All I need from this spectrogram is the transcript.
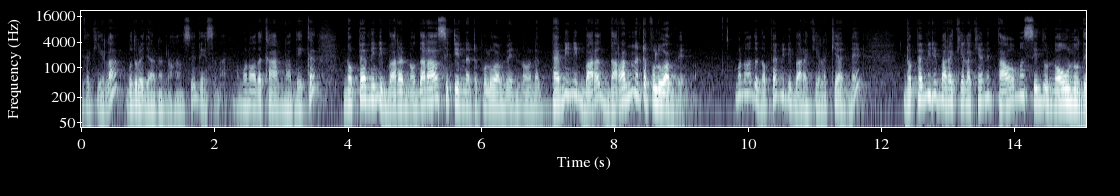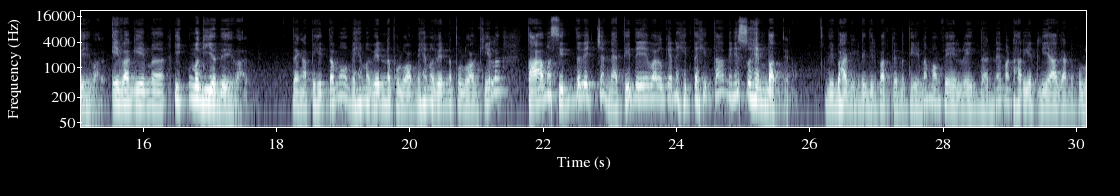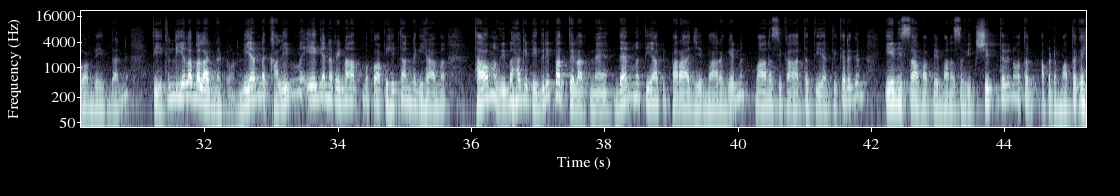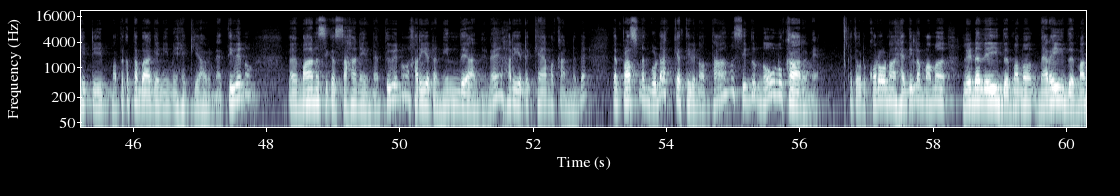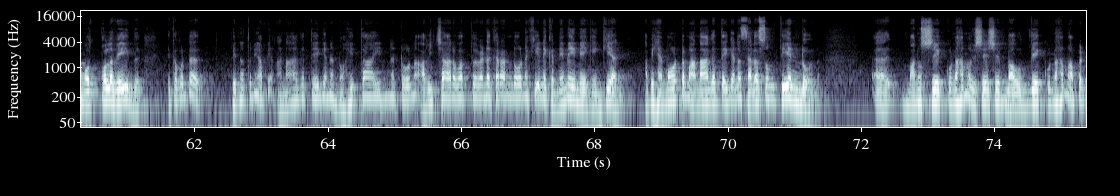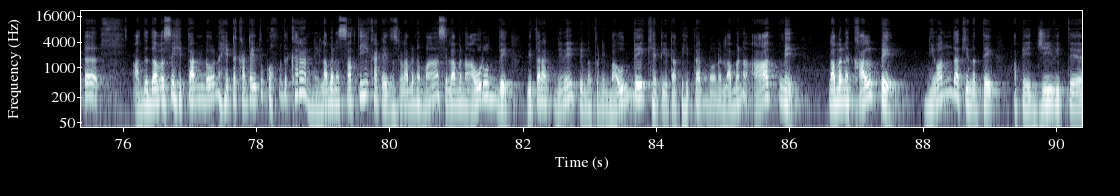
කියලා බුදුරජාණන් වහන්සේ දේශනා කරනවා. මොනවද කාරණා දෙක? නොපැමිණි බර නොදරා සිටින්නට පුළුවන් වෙන්න ඕන. පැමිණි බර දරන්නට පුළුවන් වෙන්න. මොනවද නොපැමිණි බර කියලා කියන්නේ? නොපැමිණි බර කියලා කියන්නේ තවම සිදු නොවුණු දේවල්. ඒ වගේම ඉක්ම ගිය දේවල්. දැන් අපි හිතමු මෙහෙම වෙන්න පුළුවන් මෙහෙම වෙන්න පුළුවන් කියලා තාම සිද්ධ වෙච්ච නැති දේවල් ගැන හිත හිතා මිනිස්සු හෙම්බත් වෙනවා. විභාගයකට ඉදිරිපත් වෙන්න තියෙනවා. මම ෆේල් වෙයිද දන්නේ. මට හරියට ලියා ගන්න පුළුවන් වෙයිද දන්නේ. ඉතින් ඒක ලියලා බලන්නට ඕන. ලියන්න කලින්ම ඒ ගැන ඍණාත්මකව අපි හිතන්න ගියාම තවම විභාගෙට ඉදිරිපත් වෙලත් නැහැ දැන්ම තියා අපි පරාජය බාරගෙන මානසික ආතතිය ඇති කරගෙන ඒ නිසාම අපේ මනස වික්ෂිප්ත වෙනවා. අපිට මතක හිටී මතක තබා ගැනීමේ හැකියාව නැති වෙනවා. මානසික සහනය නැති වෙනවා. හරියට නිින්ද යන්නේ නැහැ හරියට කෑම කන්න බෑ. දැන් ප්‍රශ්න ගොඩක් ඇති වෙනවා. තාම සිදු නොවුණු කාරණයක්. එතකොට කොරෝනා හැදිලා මම ලෙඩ වෙයිද? මම මැරෙයිද? මං ඔත්පොළ වෙයිද? එතකොට පින්නතුනි අපි අනාගතය ගැන නොහිතා ඉන්නට ඕන අවිචාරවත්ව වැඩ කරන්න ඕන කියන එක නෙමෙයි මේකෙන් කියන්නේ. අපි හැමෝටම අනාගතය ගැන සැලසුම් තියෙන්න ඕන. මිනිස්සෙක් වුණාම විශේෂයෙන් බෞද්ධයෙක් වුණාම අපිට අද දවසේ හිතන්න ඕන හෙට කටයුතු කොහොමද කරන්නේ? ලබන සතියේ කටයුතු, ලබන මාසේ, ලබන අවුරුද්දේ විතරක් නෙවෙයි පින්නතුනි බෞද්ධයෙක් හැටියට අපි හිතන්න ඕන ලබන ආත්මේ, ලබන කල්පේ නිවන් දකින්න අපේ ජීවිතය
